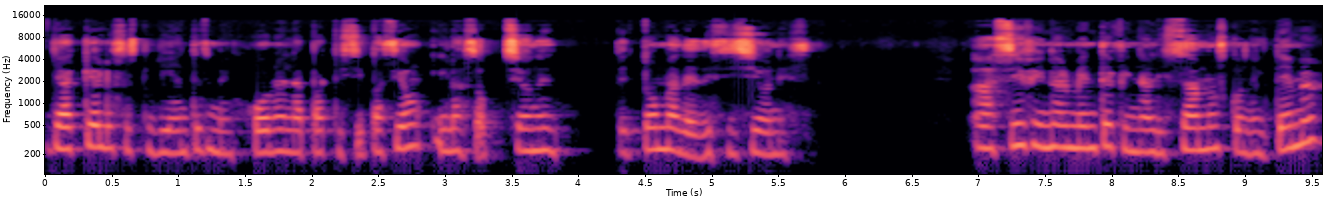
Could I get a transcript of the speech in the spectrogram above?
ya que los estudiantes mejoran la participación y las opciones de toma de decisiones. Así finalmente finalizamos con el tema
